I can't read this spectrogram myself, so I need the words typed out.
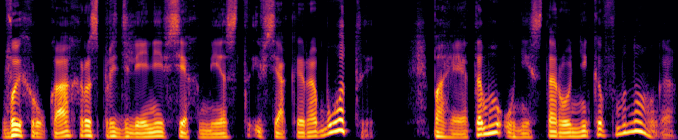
в их руках распределение всех мест и всякой работы. Поэтому у них сторонников много.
